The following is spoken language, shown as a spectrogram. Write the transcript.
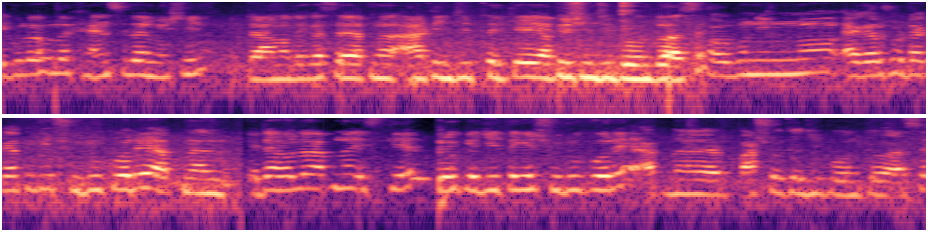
এগুলো হলো হ্যান্ড সেলার মেশিন এটা আমাদের কাছে আপনার আট ইঞ্চি থেকে একুশ ইঞ্চি পর্যন্ত আছে। সর্বনিম্ন এগারোশো টাকা থেকে শুরু করে আপনার, এটা হলো আপনার স্কেল দুটো কেজি থেকে শুরু করে আপনার পাঁচশো কেজি পর্যন্ত আছে।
